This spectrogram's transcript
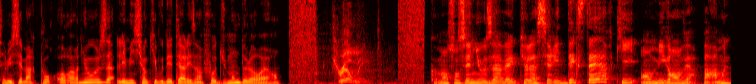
Salut, c'est Marc pour Horror News, l'émission qui vous déterre les infos du monde de l'horreur. Commençons ces news avec la série Dexter qui, en migrant vers Paramount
